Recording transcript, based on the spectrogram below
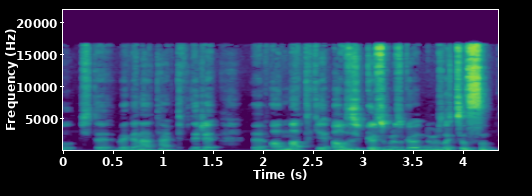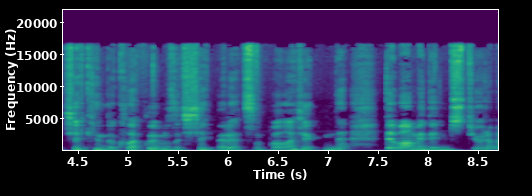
bu işte vegan alternatifleri e, anlat ki azıcık gözümüz gönlümüz açılsın şeklinde, kulaklarımızda çiçekler açsın falan şeklinde devam edelim istiyorum.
